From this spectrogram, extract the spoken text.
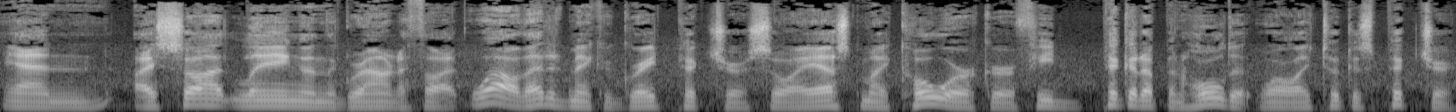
and I saw it laying on the ground. I thought, wow, that'd make a great picture. So I asked my coworker if he'd pick it up and hold it while I took his picture.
